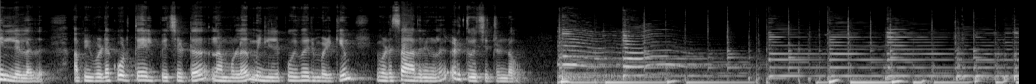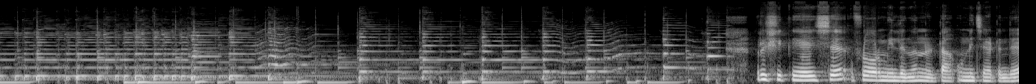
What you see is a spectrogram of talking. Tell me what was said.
മില്ലുള്ളത്. അപ്പോൾ ഇവിടെ കൊടുത്ത് ഏൽപ്പിച്ചിട്ട് നമ്മൾ മില്ലിൽ പോയി വരുമ്പോഴേക്കും ഇവിടെ സാധനങ്ങൾ എടുത്തു വെച്ചിട്ടുണ്ടാവും. ഋഷികേശ് ഫ്ലോർ മില്ല് എന്നാണ് കേട്ടോ ഉണ്ണിച്ചേട്ടന്റെ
